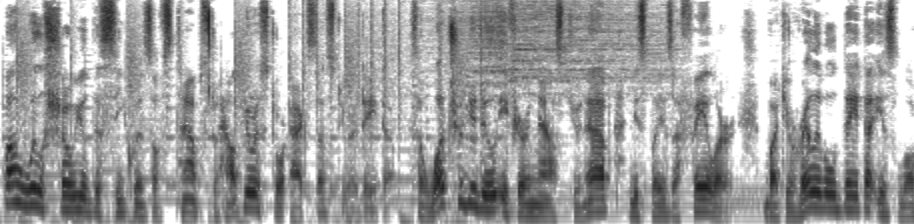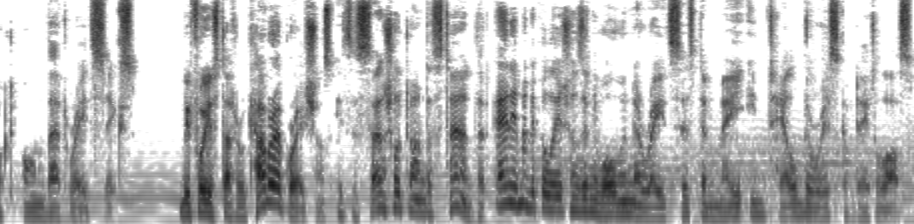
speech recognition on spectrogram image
well, we'll show you the sequence of steps to help you restore access to your data. So what should you do if your NAS QNAP displays a failure, but your valuable data is locked on that RAID 6? Before you start recovery operations, it's essential to understand that any manipulations involving a RAID system may entail the risk of data loss.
